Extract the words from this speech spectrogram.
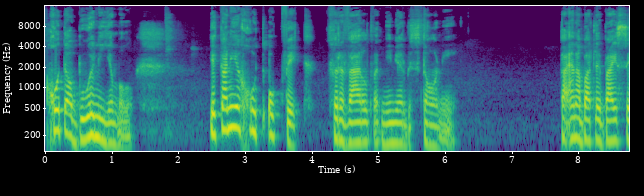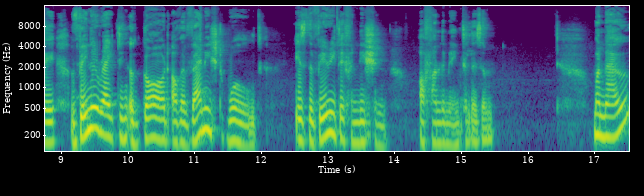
God daarbo in die hemel jy kan nie 'n God opwek vir 'n wêreld wat nie meer bestaan nie. Diana Butler by sê venerating a god of a vanished world is the very definition of fundamentalism. Maar nou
